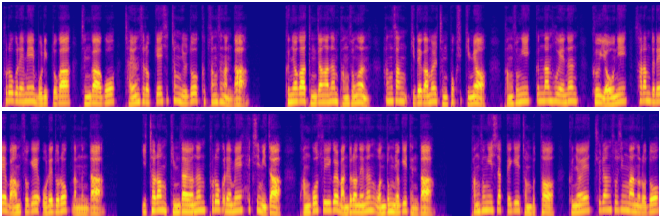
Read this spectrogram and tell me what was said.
프로그램의 몰입도가 증가하고 자연스럽게 시청률도 급상승한다. 그녀가 등장하는 방송은 항상 기대감을 증폭시키며 방송이 끝난 후에는 그 여운이 사람들의 마음속에 오래도록 남는다. 이처럼 김다연은 프로그램의 핵심이자 광고 수익을 만들어내는 원동력이 된다. 방송이 시작되기 전부터 그녀의 출연 소식만으로도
